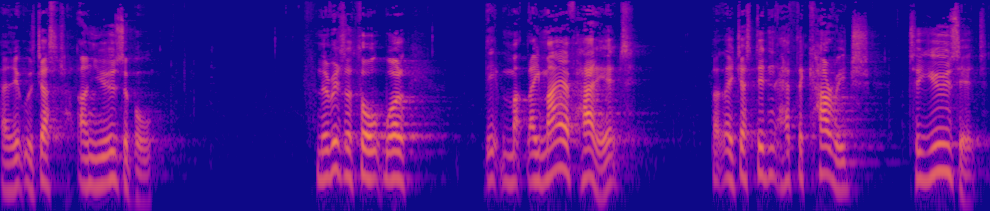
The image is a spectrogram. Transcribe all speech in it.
and it was just unusable. And there is a thought well, it, they may have had it, but they just didn't have the courage to use it.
